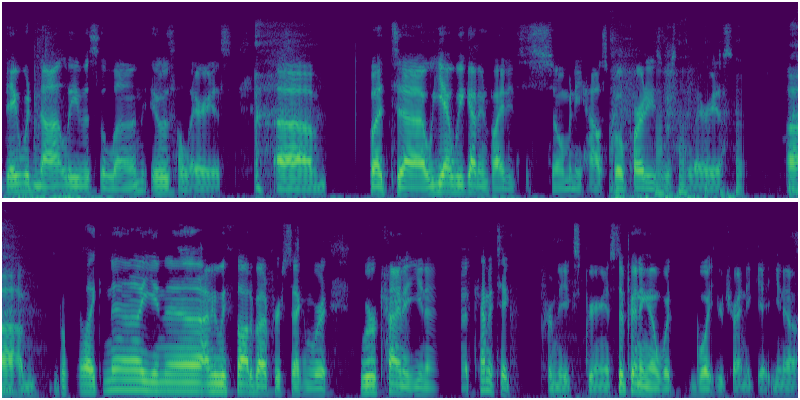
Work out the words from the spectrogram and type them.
they would not leave us alone. It was hilarious. Um, but uh, yeah, we got invited to so many houseboat parties. It was hilarious. Um, but we're like, no, you know, I mean, we thought about it for a second. We're we were kind of, you know, kind of take from the experience, depending on what what you're trying to get, you know.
